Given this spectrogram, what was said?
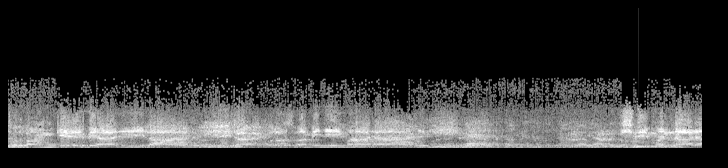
बलवान के बिहारी लाल बोलो स्वामी जी महाराज श्रीमन नारायण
